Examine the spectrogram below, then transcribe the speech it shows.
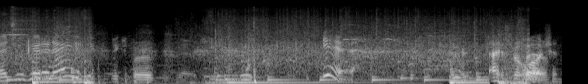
bet you get an A Vicksburg. Yeah. Hmm. Thanks for Well. watching.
